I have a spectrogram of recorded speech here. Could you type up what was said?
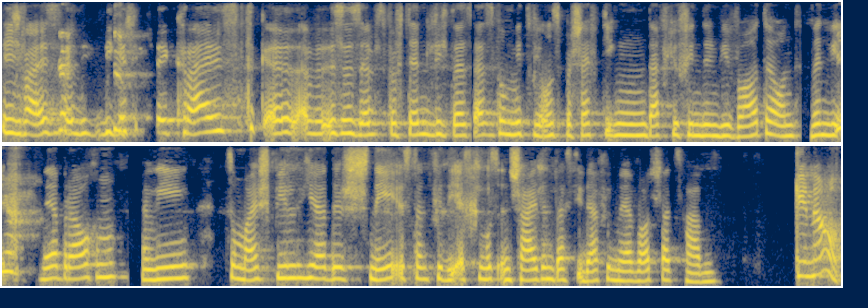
Ich weiß, die, die Geschichte kreist. Äh, es ist selbstverständlich, dass das, womit wir uns beschäftigen, dafür finden wir Worte. Und wenn wir ja. mehr brauchen, wie zum Beispiel hier der Schnee, ist dann für die Eskimos entscheidend, dass die dafür mehr Wortschatz haben. Genau,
